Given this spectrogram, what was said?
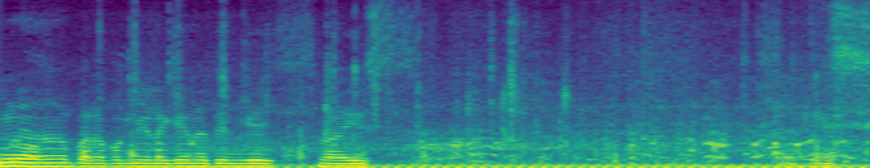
Muna para pag nilagyan natin guys, ayos. Yes.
